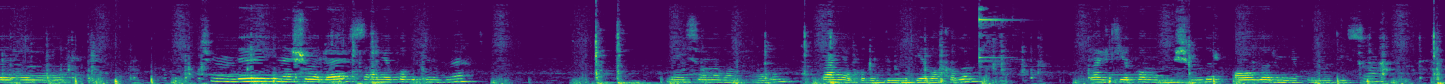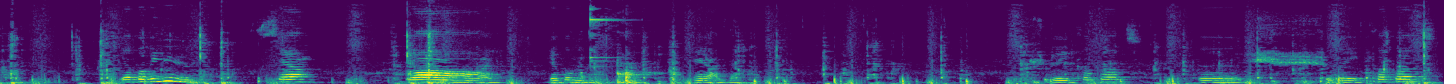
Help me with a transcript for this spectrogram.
Ee, şimdi yine şöyle sen yapabildin mi? Neyse ona bakalım. Ben yapabildim mi diye bakalım. Belki yapamamışımdır. Ağlarım yapamadıysa. Yapabildin mi? Sen. Vay. Yapamadım. Herhalde. Şurayı kapat. Ee, şurayı kapat.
